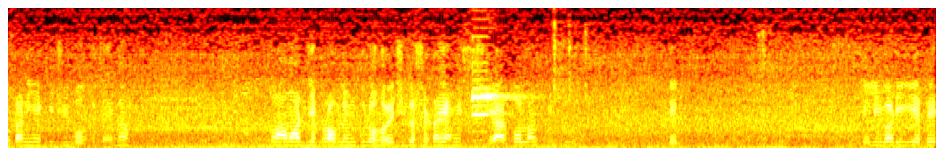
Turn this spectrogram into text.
ওটা নিয়ে কিছুই বলতে চাই না। তো আমার যে প্রবলেমগুলো হয়েছিল সেটাই আমি শেয়ার করলাম, কিন্তু ডেলিভারি ইয়েতে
